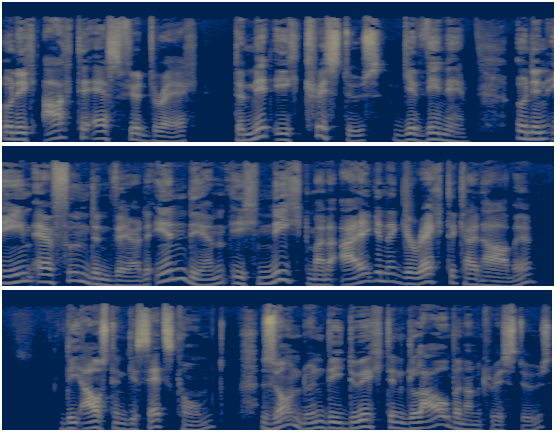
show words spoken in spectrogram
Und ich achte es für Dreck, damit ich Christus gewinne und in ihm erfunden werde, indem ich nicht meine eigene Gerechtigkeit habe, die aus dem Gesetz kommt, sondern die durch den Glauben an Christus,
